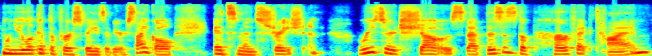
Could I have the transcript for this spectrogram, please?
when you look at the first phase of your cycle, it's menstruation. Research shows that this is the perfect time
